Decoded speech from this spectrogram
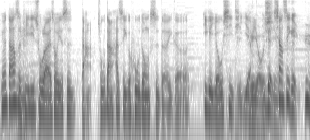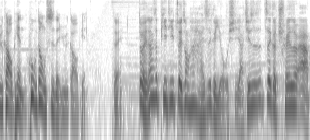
因为当时 PT 出来的时候，也是打主打，它是一个互动式的一个一个游戏体验，一个游戏，像是一个预告片，互动式的预告片。对对，但是 PT 最终它还是个游戏啊。其实这个 Trailer App，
